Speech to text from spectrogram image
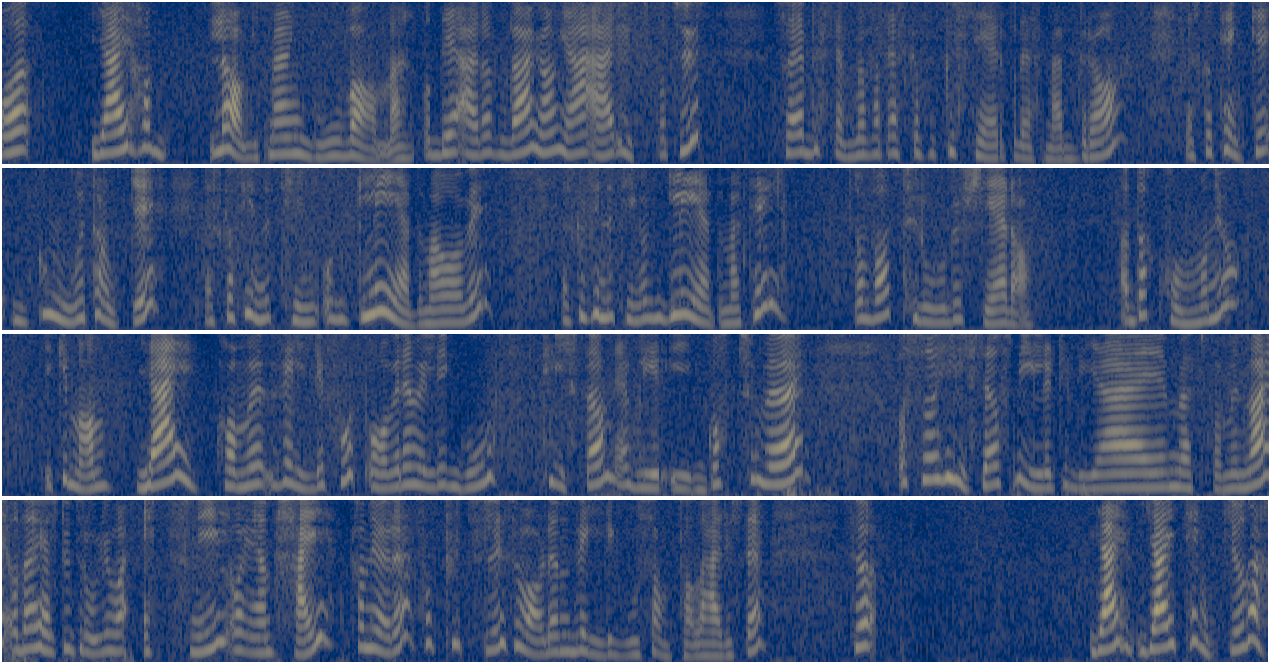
Og jeg har laget meg en god vane. Og det er at hver gang jeg er ute på tur, så har jeg bestemt meg for at jeg skal fokusere på det som er bra. Jeg skal tenke gode tanker. Jeg skal finne ting å glede meg over. Jeg skal finne ting å glede meg til. Og hva tror du skjer da? Ja, da kommer man jo Ikke mann. Jeg kommer veldig fort over en veldig god tilstand. Jeg blir i godt humør. Og så hilser jeg og smiler til de jeg møter på min vei. Og det er helt utrolig hva ett smil og en hei kan gjøre. For plutselig så var det en veldig god samtale her i sted. Så jeg, jeg, tenker jo, da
